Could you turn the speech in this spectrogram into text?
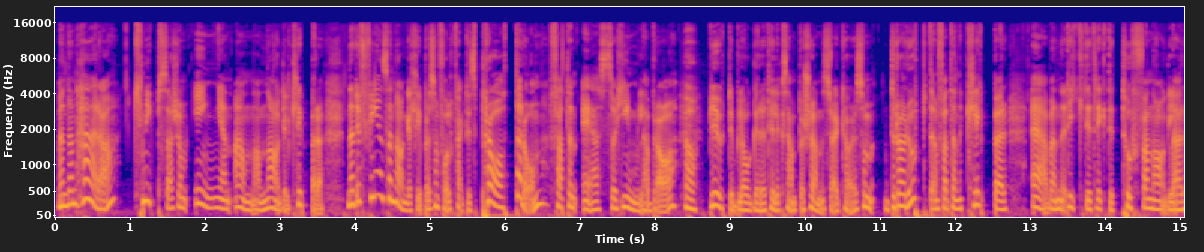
Men den här knipsar som ingen annan nagelklippare. När det finns en nagelklippare som folk faktiskt pratar om, för att den är så himla bra, ja. beautybloggare till exempel, skönhetsredaktörer, som drar upp den för att den klipper även riktigt, riktigt tuffa naglar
